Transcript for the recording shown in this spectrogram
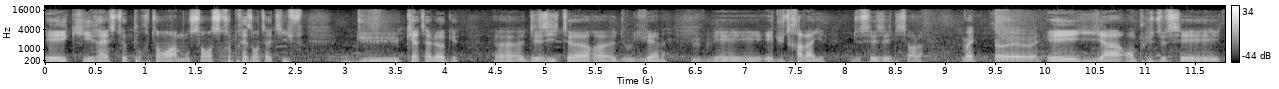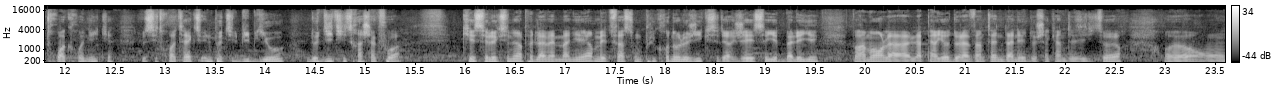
et qui restent pourtant, à mon sens, représentatifs du catalogue des éditeurs d'où ils viennent Mhm. et, et du travail de ces éditeurs-là. Ouais, ouais. Et il y a, en plus de ces trois chroniques, de ces trois textes, une petite biblio de 10 titres à chaque fois, qui est sélectionnée un peu de la même manière, mais de façon plus chronologique. C'est-à-dire que j'ai essayé de balayer vraiment la, la période de la vingtaine d'années de chacun des éditeurs. Euh,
